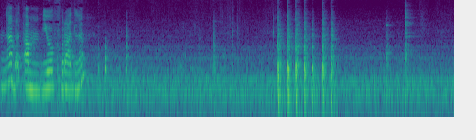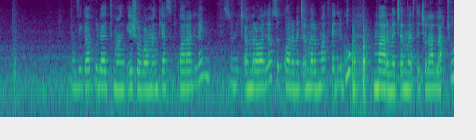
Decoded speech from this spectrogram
እና በጣም ይወፍራልም። እዚህ ጋር ሁለት የሾርባ ማንኪያ ስኳር አለኝ። እሱን ጨምረዋለሁ። ስኳር መጨመር የማትፈልጉ ማር መጨመር ትችላላችሁ።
